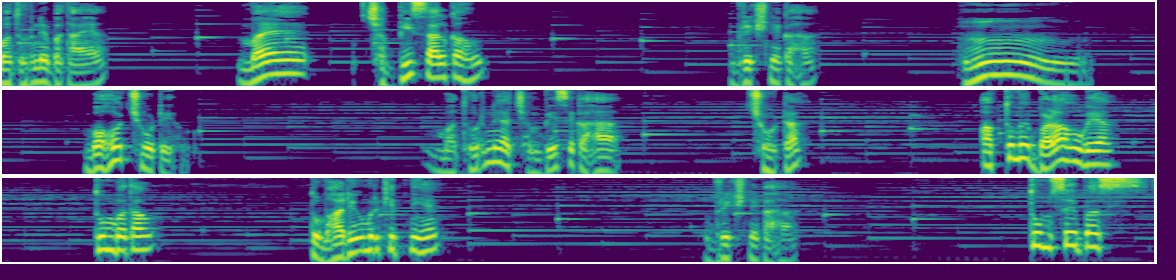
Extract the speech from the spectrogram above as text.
मधुर ने बताया, मैं छब्बीस साल का हूँ। वृक्ष ने कहा हम्म बहुत छोटे हो। मधुर ने अचंबे से कहा, छोटा? अब तो मैं बड़ा हो गया। तुम बताओ, तुम्हारी उम्र कितनी है? वृक्ष ने कहा, तुमसे बस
